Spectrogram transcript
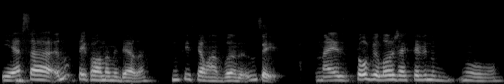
E essa, eu não sei qual é o nome dela, não sei se é uma banda, não sei. Mas Tove Lo já esteve no, no,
